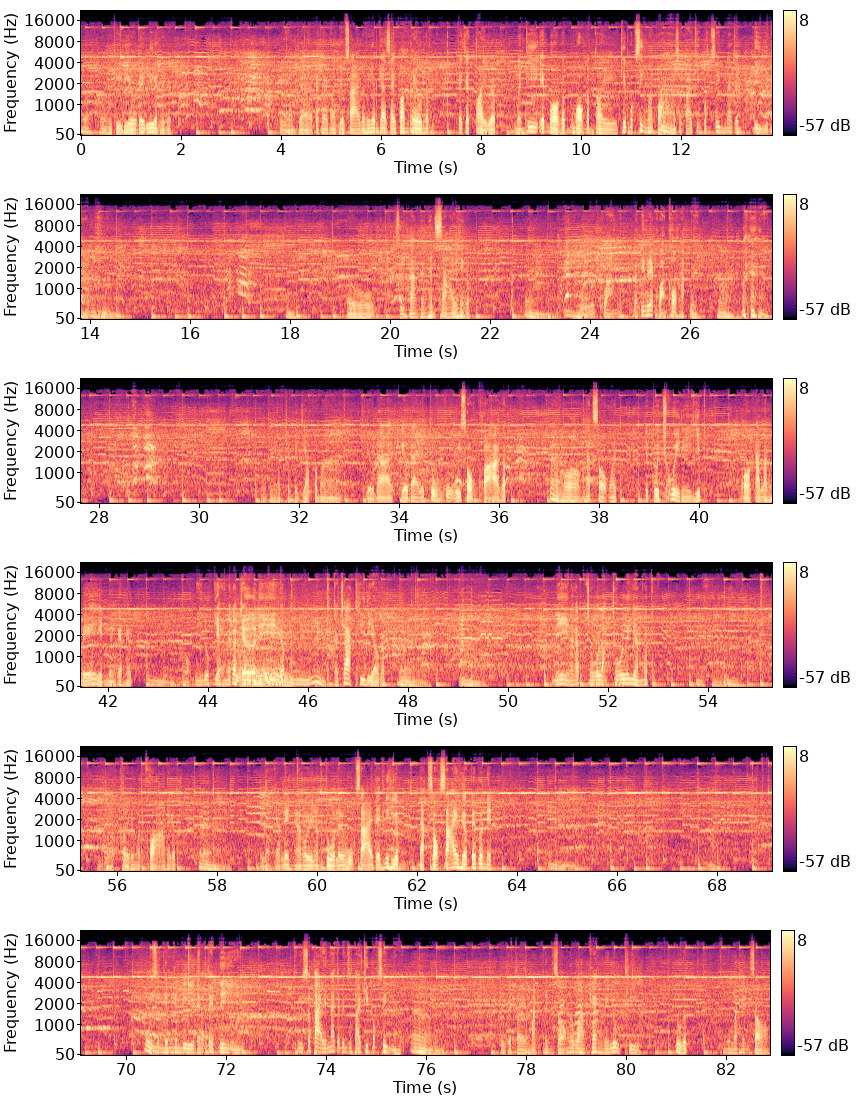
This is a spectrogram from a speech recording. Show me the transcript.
โอ้โหทีเดียวได้เลือดเลยครับพยายามจะกระแทกหมาเยียวซ้ายแล้วพยายามจะใส่ความเร็วนะครับแต่แค่ต่อยแบบเหมือนที่เอฟบอกกับเหมาะกับต่อยคิกบ็อกซิ่งมากกว่าอ่าสไตล์คิกบ็อกซิ่งน่าจะดีนะครับ แล้วสีข้างทางด้านซ้ายนะครับอืมโอ้โหขวางแบบนี้เขาเรียกขวางคอหักเลยอืมเราพยายามจะขยับเข้ามา เกี่ยวได้เกี่ยวได้แล้วโอ้โหศอกขวาครับแม่พองัดศอกมาเป็นตัวช่วยนี่ยิบออกการลังเลให้เห็นเหมือนกันครับอืมบอกมีลูกแหย่งแล้วก็เจอนี่ครับอื้อหือกระชากทีเดียวครับอืมอืม นี่นะครับ โชว์หลักโชว์เหลี่ยมครับอืมพยายามต่อยด้วยหมัดขวานะครับอ่าพยายามจะเล่นงานบริเวณลำตัวเลยฮุกซ้ายแต่นี่ครับดักศอกซ้ายครับเปเปอร์เน็ตอืมโอ้สเต็ปกันดีนะสเต็ปดีคือสไตล์น่าจะเป็นสไตล์คิกบ็อกซิ่งนะฮะเออดูกับต่อยหมัดหนึ่งสองแล้ววางแข้งไม่ลูกทีบ ดูกับหมัดหนึ่งสอง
